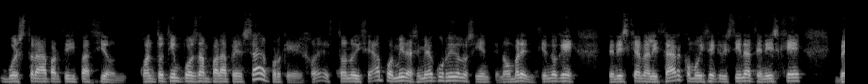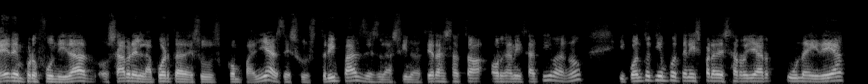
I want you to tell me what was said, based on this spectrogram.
vuestra participación? ¿Cuánto tiempo os dan para pensar? Porque, esto no dice, ah, pues mira, se me ha ocurrido lo siguiente. No, hombre, entiendo que tenéis que analizar, como dice Cristina, tenéis que ver en profundidad, os abre la puerta de sus compañías, de sus tripas, desde las financieras hasta organizativas, ¿no? ¿Y cuánto tiempo tenéis para desarrollar una idea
